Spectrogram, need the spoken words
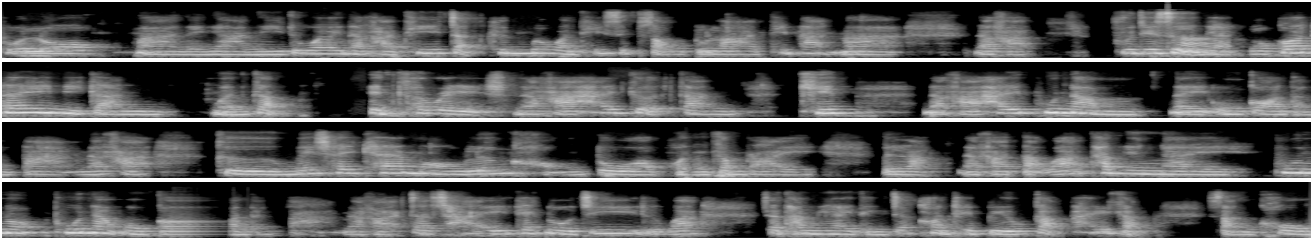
ทั่วโลกมาในงานนี้ด้วยนะคะที่จัดขึ้นเมื่อวันที่ 12 ตุลาที่ผ่านมานะคะฟูจิสึเนี่ยเราก็ได้มีการเหมือนกับ encourage นะคะให้เกิดการคิดนะคะให้ผู้นำในองค์กรต่างๆนะคะ คือไม่ใช่แค่มองเรื่องของตัวผลกำไรเป็นหลักนะคะ แต่ว่าทำยังไงผู้ผู้นำองค์กรต่างๆนะคะ จะใช้เทคโนโลยีหรือว่าจะทำยังไงถึงจะ contribute กับให้กับสังคม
